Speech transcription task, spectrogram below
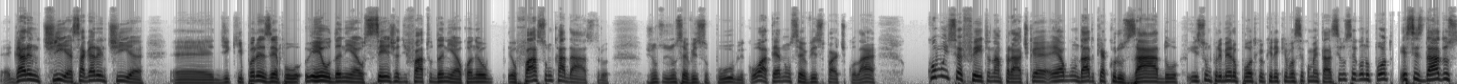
é, garantir, essa garantia é, de que, por exemplo, eu, Daniel, seja de fato Daniel, quando eu, eu faço um cadastro junto de um serviço público ou até num serviço particular, como isso é feito na prática? É, é, algum dado que é cruzado? Isso é um primeiro ponto que eu queria que você comentasse. E o segundo ponto, esses dados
